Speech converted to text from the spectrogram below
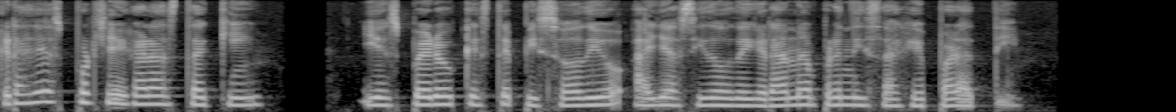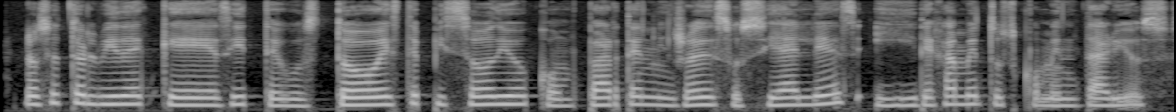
Gracias por llegar hasta aquí y espero que este episodio haya sido de gran aprendizaje para ti. No se te olvide que si te gustó este episodio, comparte en mis redes sociales y déjame tus comentarios.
